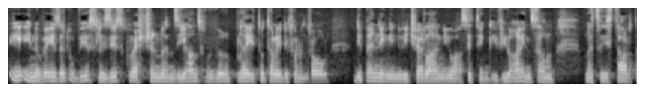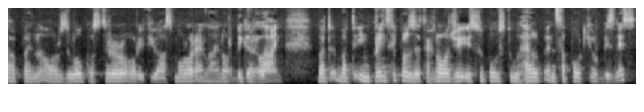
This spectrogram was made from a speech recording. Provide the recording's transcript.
in a way that obviously this question and the answer will play a totally different role depending in which airline you are sitting. If you are in some, let's say, startup and or the low coster, or if you are smaller airline or bigger airline. But but in principle, the technology is supposed to help and support your business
